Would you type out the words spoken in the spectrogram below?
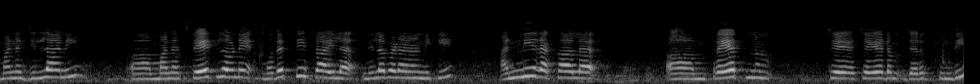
మన జిల్లాని మన స్టేట్లోనే మొదటి స్థాయిలో నిలబడడానికి అన్ని రకాల ప్రయత్నం చే చేయడం జరుగుతుంది.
